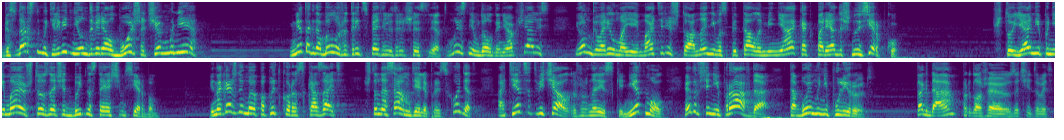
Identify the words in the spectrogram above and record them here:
Государственному телевидению он доверял больше, чем мне. Мне тогда было уже 35 или 36 лет. Мы с ним долго не общались, и он говорил моей матери, что она не воспитала меня как порядочную сербку. Что я не понимаю, что значит быть настоящим сербом. И на каждую мою попытку рассказать, что на самом деле происходит, отец отвечал журналистке, нет, мол, это все неправда, тобой манипулируют. Тогда, продолжаю зачитывать,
